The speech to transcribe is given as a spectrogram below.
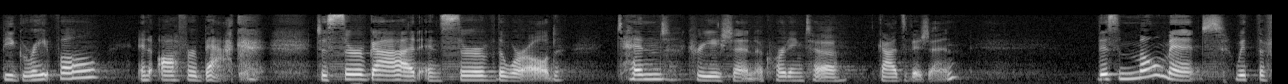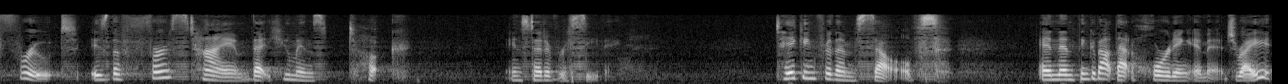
be grateful and offer back to serve God and serve the world. Tend creation according to God's vision. This moment with the fruit is the first time that humans took instead of receiving. Taking for themselves. And then think about that hoarding image, right?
